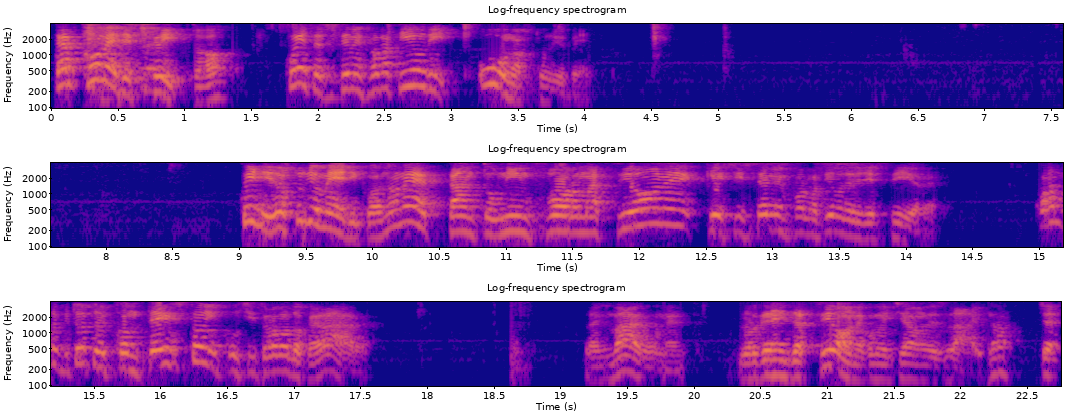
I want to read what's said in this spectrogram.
Per come è descritto, questo è il sistema informativo di uno studio medico. Quindi lo studio medico non è tanto un'informazione che il sistema informativo deve gestire, quanto piuttosto il contesto in cui si trova ad operare, l'environment, l'organizzazione, come dicevano le slide, no? Cioè,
